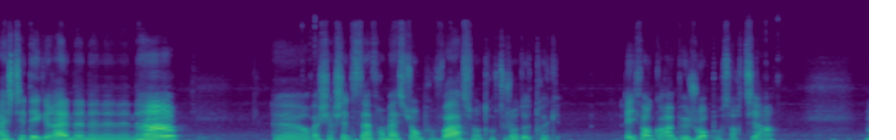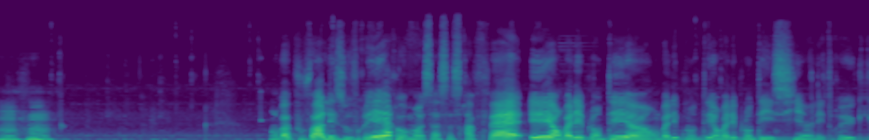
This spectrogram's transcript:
Acheter des graines, nanana. Euh, on va chercher des informations pour voir si on trouve toujours d'autres trucs. Là, il fait encore un peu jour pour sortir. Hein. Mhm. On va pouvoir les ouvrir. Au moins ça, ça sera fait. Et on va les planter. Euh, on va les planter. On va les planter ici, hein, les trucs.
